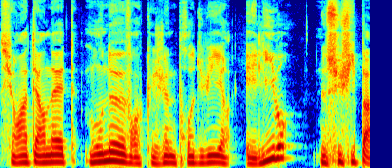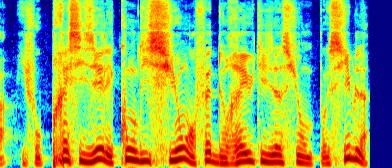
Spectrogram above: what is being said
sur Internet mon œuvre que je viens de produire est libre ne suffit pas. Il faut préciser les conditions en fait de réutilisation possibles.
